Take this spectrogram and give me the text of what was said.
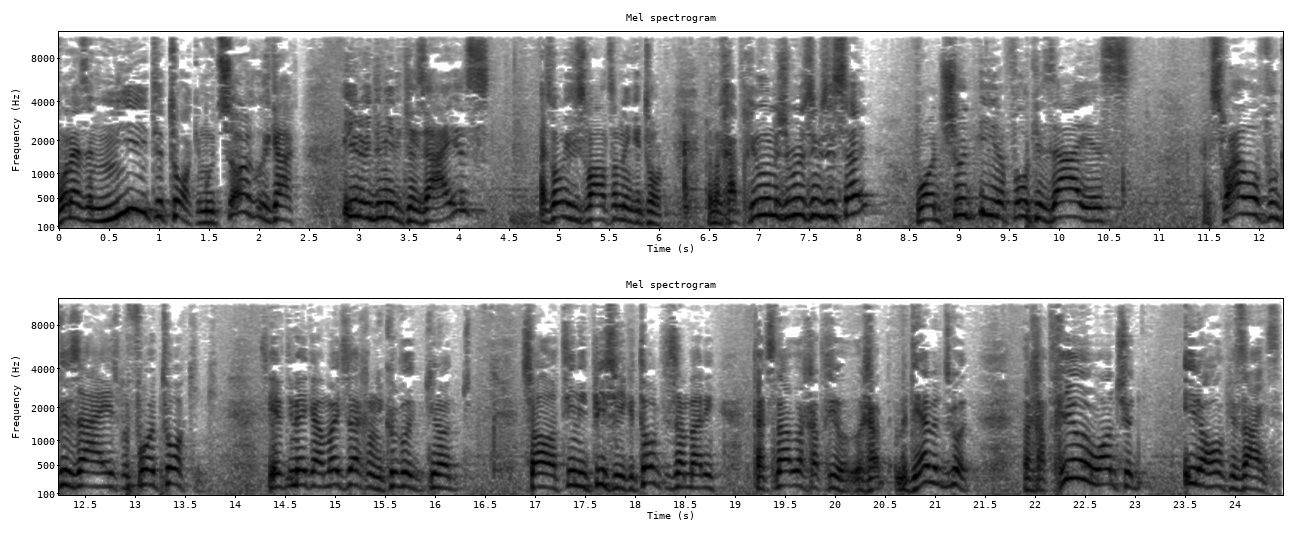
one has a need to talk, even if he need kezayis, as long as he swallowed something, he can talk. But the Chatchilu Mishnah Berurah seems to say, one should eat a full kezayis and swallow a full kezayis before talking. So you have to make a mitzvah when you quickly, you know, swallow a teeny piece so you can talk to somebody. That's not lechatchilu. But the is good. Lechatchilu, one should eat a whole kezayis.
